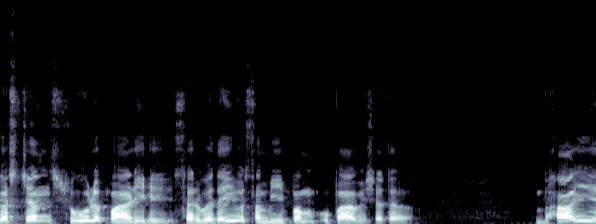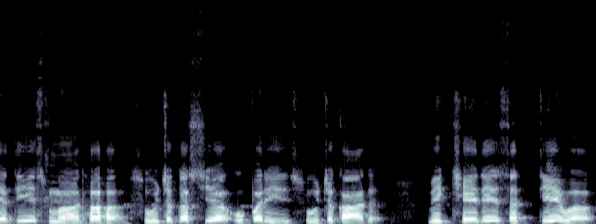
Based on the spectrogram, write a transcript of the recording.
कशन शूलपाणी सर्वदैव समीपम उपावशत। भायती स्म अधः सूचकस्य उपरि सूचकाद विच्छेदे सत्येव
